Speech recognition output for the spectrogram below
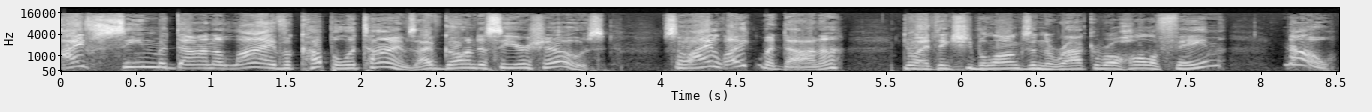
I've seen Madonna live a couple of times. I've gone to see her shows, so I like Madonna. Do I think she belongs in the Rock and Roll Hall of Fame? No.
